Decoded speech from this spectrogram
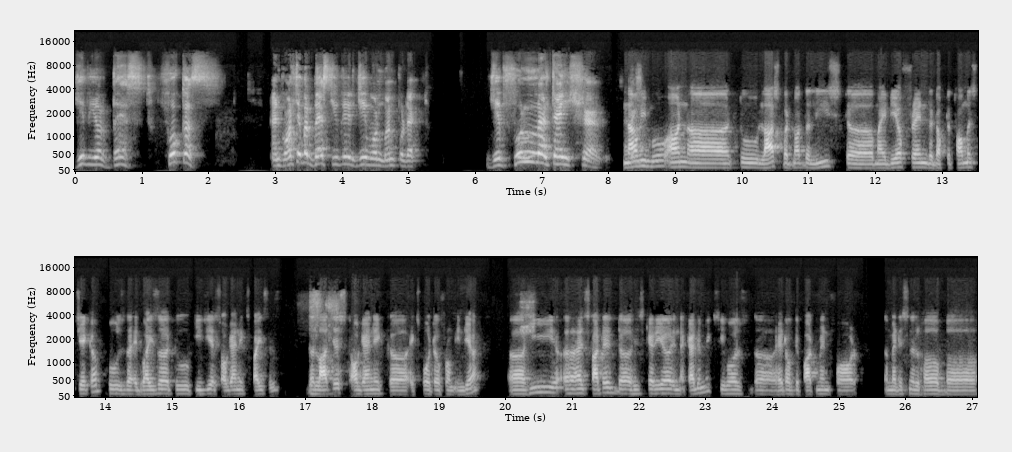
give your best, focus. And whatever best you can give on one product, give full attention. Now we move on uh, to last but not the least, uh, my dear friend, Dr. Thomas Jacob, who's the advisor to PGS Organic Spices, the largest organic uh, exporter from India. Uh, he uh, has started uh, his career in academics. He was the head of department for the medicinal herb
